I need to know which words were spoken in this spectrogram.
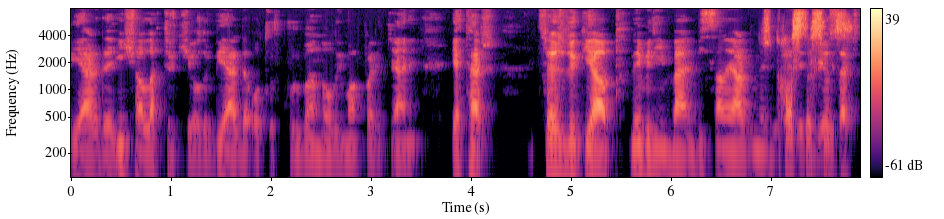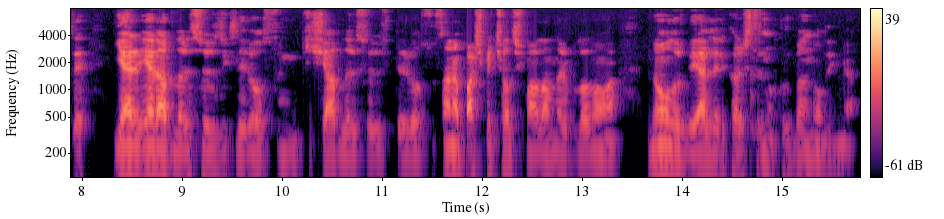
bir yerde inşallah Türkiye olur. Bir yerde otur kurbanın olayım Affarik yani. Yeter. Sözlük yap. Ne bileyim ben biz sana yardım edebiliyorsak işte yer yer adları sözlükleri olsun, kişi adları sözlükleri olsun. Sana başka çalışma alanları bulalım ama ne olur bir yerleri karıştırma kurbanın olayım ya.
